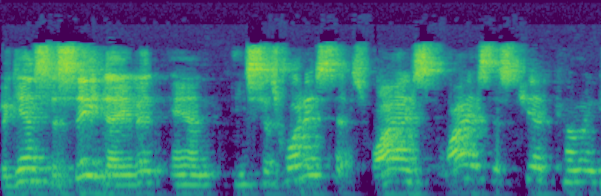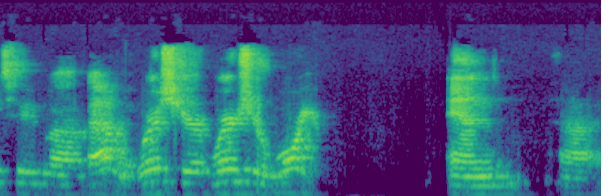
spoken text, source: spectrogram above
begins to see David, and he says, "What is this? Why is why is this kid coming to uh, battle? Where's your Where's your warrior?" And uh,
